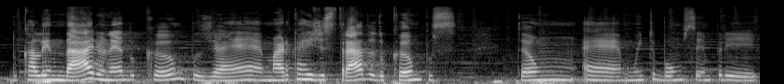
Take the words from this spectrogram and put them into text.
do calendário né, do campus, já é marca registrada do campus. Então é muito bom sempre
